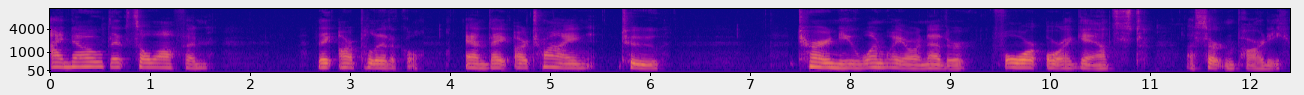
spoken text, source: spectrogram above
I know that so often they are political and they are trying to turn you one way or another for or against a certain party.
